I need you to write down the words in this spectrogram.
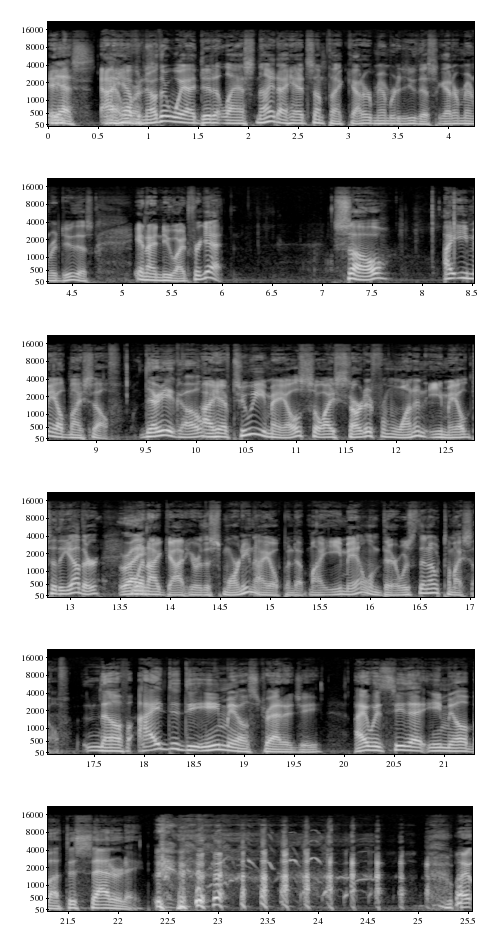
And yes. I have works. another way I did it last night. I had something I got to remember to do this. I got to remember to do this. And I knew I'd forget. So I emailed myself. There you go. I have two emails, so I started from one and emailed to the other. Right. When I got here this morning, I opened up my email and there was the note to myself. now, if I did the email strategy, I would see that email about this Saturday. like,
